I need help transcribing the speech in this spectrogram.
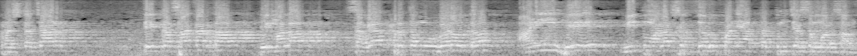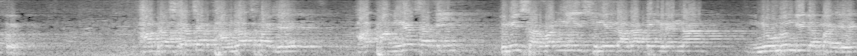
भ्रष्टाचार ते कसा करतात हे मला सगळ्यात प्रथम उघड होतं आणि हे मी तुम्हाला शब्दरूपाने आता तुमच्यासमोर सांगतोय. हा भ्रष्टाचार थांबलाच पाहिजे. हा थांबण्यासाठी तुम्ही सर्वांनी सुनील दादा टिंगरेंना निवडून दिलं पाहिजे.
